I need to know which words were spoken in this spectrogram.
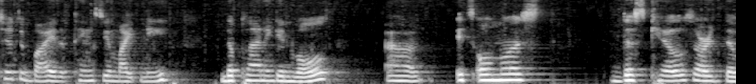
to to buy the things you might need, the planning involved, uh, it's almost the skills or the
